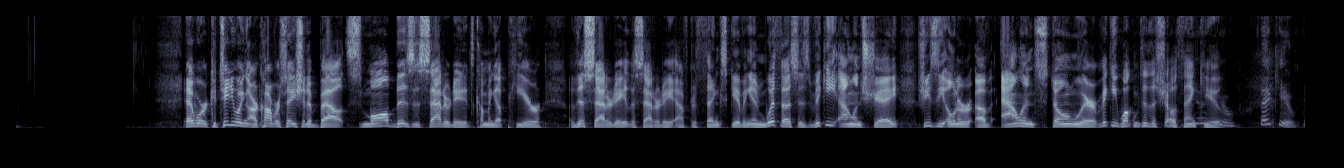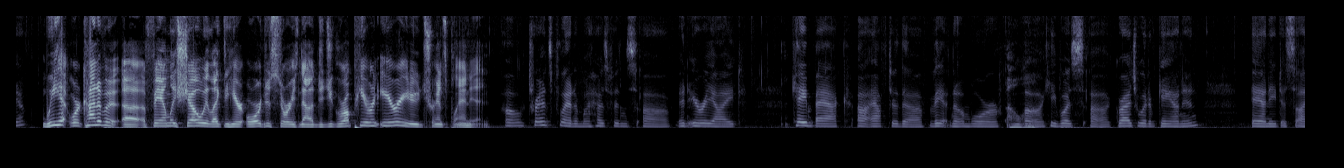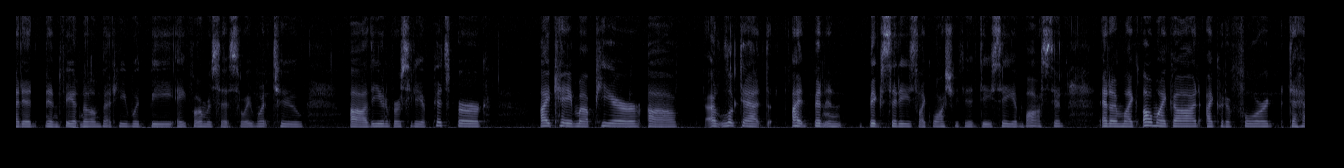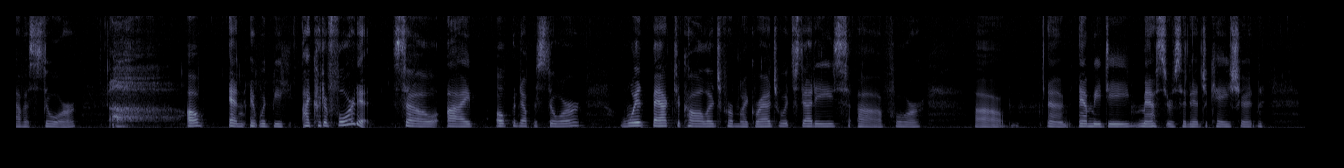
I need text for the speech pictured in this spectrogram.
And we're continuing our conversation about Small Business Saturday. It's coming up here this Saturday, the Saturday after Thanksgiving. And with us is Vicki Allen Shea. She's the owner of Allen Stoneware. Vicki, welcome to the show. Thank you. Thank you. Yeah. We ha- we're kind of a, a family show. We like to hear origin stories. Now, did you grow up here in Erie or did you transplant in? Oh, transplanted. My husband's uh, an Erieite. Came back uh, after the Vietnam War. Oh, wow. uh, he was a graduate of Gannon, and he decided in Vietnam that he would be a pharmacist. So he went to uh, the University of Pittsburgh. I came up here. Uh, I looked at. I'd been in big cities like Washington D.C. and Boston, and I'm like, oh my God, I could afford to have a store. Oh, and it would be, I could afford it. So I opened up a store, went back to college for my graduate studies uh, for uh, an MED, Master's in Education,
